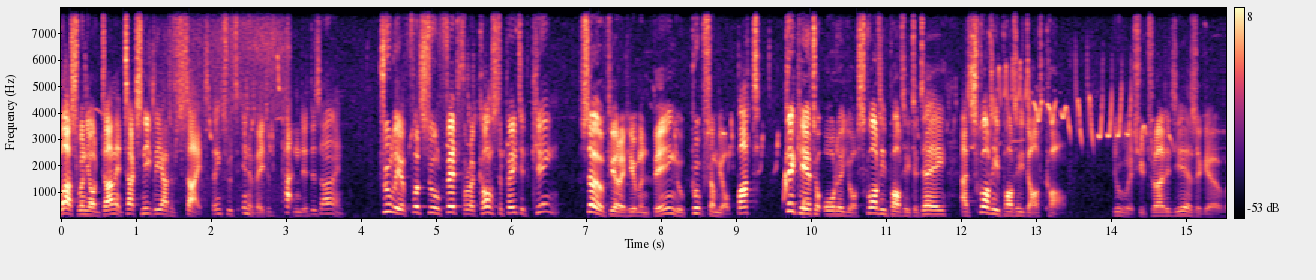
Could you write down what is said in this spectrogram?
Plus, when you're done, it tucks neatly out of sight thanks to its innovative patented design. Truly a footstool fit for a constipated king. So if you're a human being who poops from your butt, click here to order your Squatty Potty today at squattypotty.com. You'll wish you tried it years ago.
